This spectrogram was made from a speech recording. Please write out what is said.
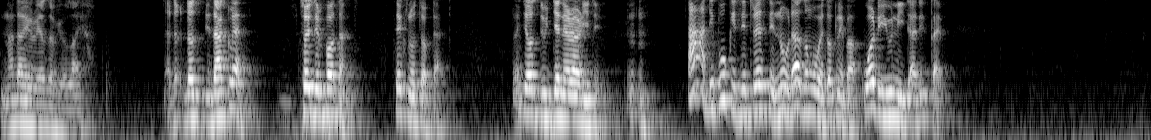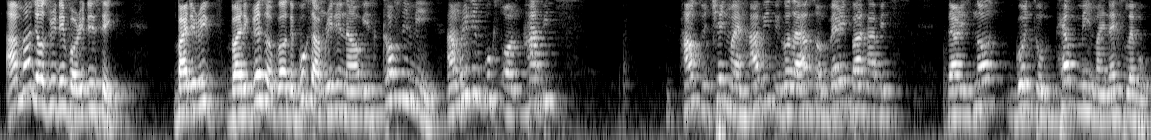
in other areas of your life. Does, is that clear? So it's important. Take note of that. Don't just do general reading. Mm-mm. Ah, the book is interesting. No, that's not what we're talking about. What do you need at this time? I'm not just reading for reading's sake. By the, re- by the grace of God, the books I'm reading now is causing me. I'm reading books on habits, how to change my habits because I have some very bad habits that is not going to help me in my next level.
